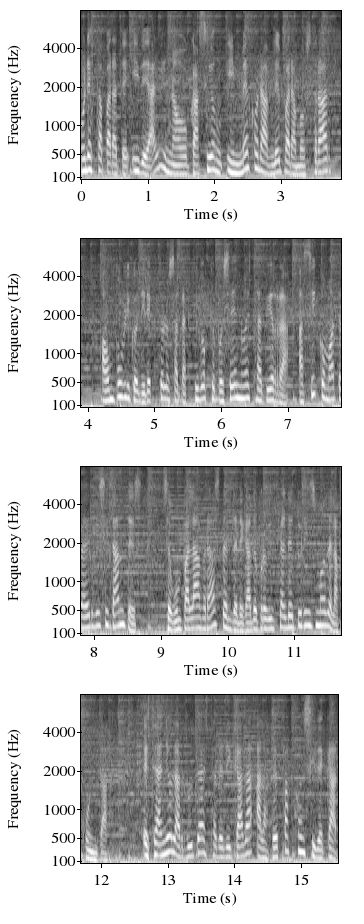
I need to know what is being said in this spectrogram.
Un escaparate ideal y una ocasión inmejorable para mostrar a un público directo los atractivos que posee nuestra tierra, así como atraer visitantes, según palabras del delegado provincial de turismo de la Junta. Este año la ruta está dedicada a las Vespas con Sidecar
